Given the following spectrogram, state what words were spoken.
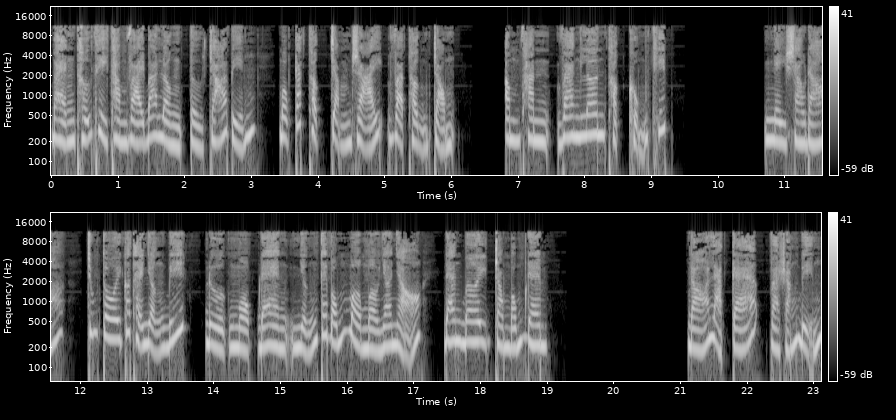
bạn thử thì thầm vài ba lần từ chó biển, một cách thật chậm rãi và thận trọng. Âm thanh vang lên thật khủng khiếp. Ngay sau đó, chúng tôi có thể nhận biết được một đàn những cái bóng mờ mờ nho nhỏ đang bơi trong bóng đêm. Đó là cá và rắn biển.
